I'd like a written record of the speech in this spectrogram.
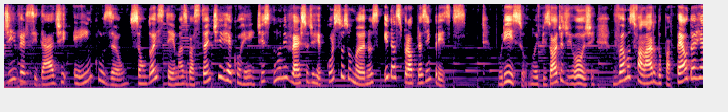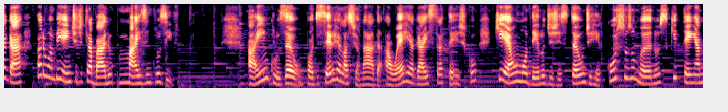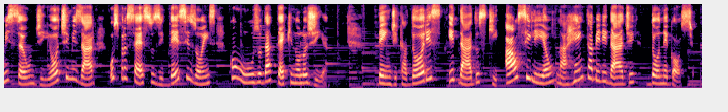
Diversidade e inclusão são dois temas bastante recorrentes no universo de recursos humanos e das próprias empresas. Por isso, no episódio de hoje, vamos falar do papel do RH para um ambiente de trabalho mais inclusivo. A inclusão pode ser relacionada ao RH estratégico, que é um modelo de gestão de recursos humanos que tem a missão de otimizar os processos e decisões com o uso da tecnologia. De indicadores e dados que auxiliam na rentabilidade do negócio.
